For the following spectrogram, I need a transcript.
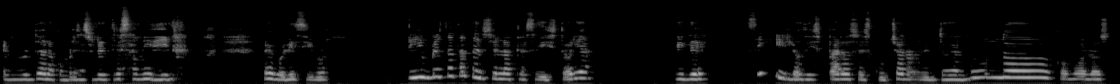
El momento de la conversación entre Sam y Dean. es buenísimo. Dean, presta atención a la clase de historia. Dice, sí, los disparos se escucharon en todo el mundo, como los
